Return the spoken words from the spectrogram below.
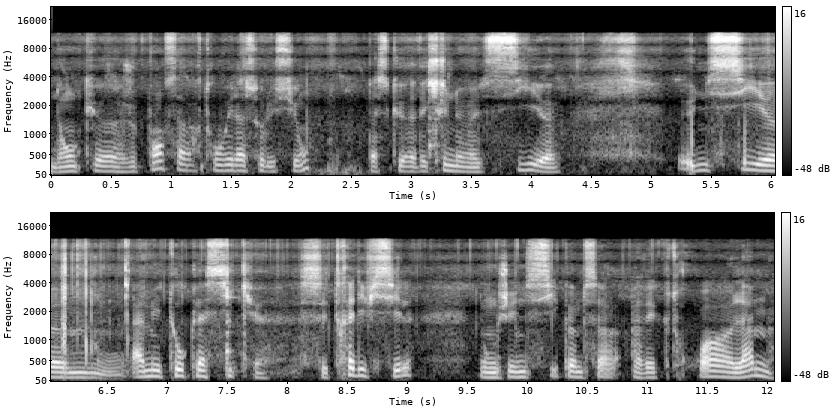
donc euh, je pense avoir trouvé la solution parce qu'avec une scie, euh, une scie euh, à métaux classique, c'est très difficile. Donc j'ai une scie comme ça avec trois lames,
